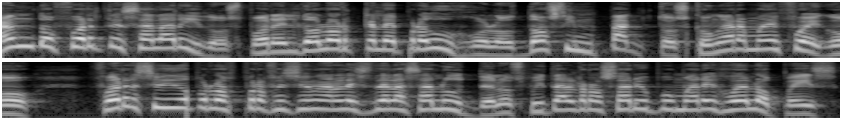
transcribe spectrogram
Dando fuertes alaridos por el dolor que le produjo los dos impactos con arma de fuego, fue recibido por los profesionales de la salud del Hospital Rosario Pumarejo de López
